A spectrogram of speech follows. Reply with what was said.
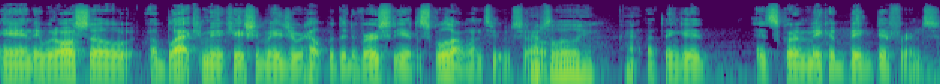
And it would also a black communication major would help with the diversity at the school I went to. So Absolutely. I think it it's going to make a big difference.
